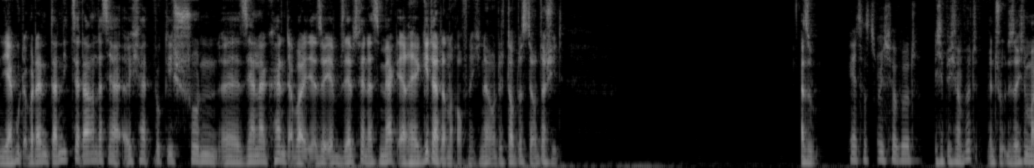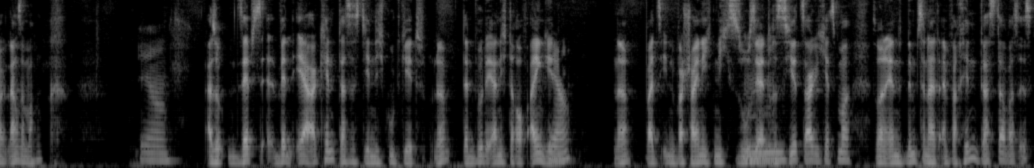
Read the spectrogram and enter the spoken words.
Ja gut, aber dann, dann liegt es ja daran, dass er euch halt wirklich schon äh, sehr lange kennt. Aber also er, selbst wenn er es merkt, er reagiert ja dann darauf nicht, ne? Und ich glaube, das ist der Unterschied. Also, Jetzt hast du mich verwirrt. ich habe dich verwirrt. Entschuldigung, soll ich nochmal langsam machen? Ja. Also, selbst äh, wenn er erkennt, dass es dir nicht gut geht, ne, dann würde er nicht darauf eingehen, Ja. Ne? Weil es ihn wahrscheinlich nicht so sehr Mhm. interessiert, sage ich jetzt mal, sondern er nimmt es dann halt einfach hin, dass da was ist,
